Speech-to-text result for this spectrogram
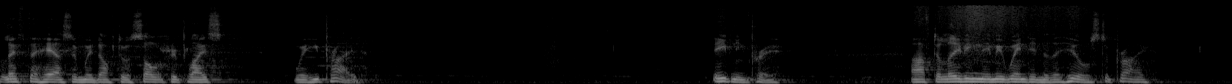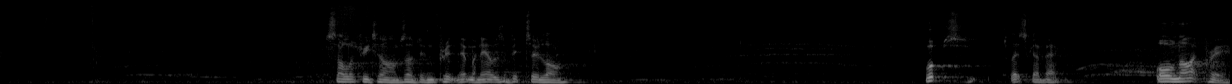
left the house, and went off to a solitary place where he prayed. Evening prayer. After leaving them, he went into the hills to pray. Solitary times. I didn't print that one out, it was a bit too long. Whoops, let's go back. All night prayer.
